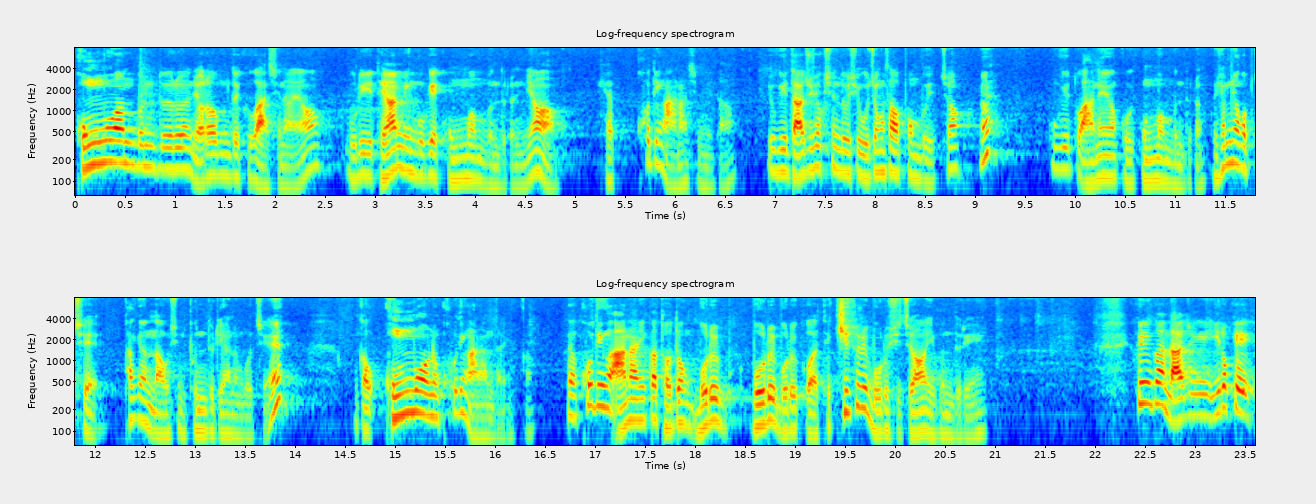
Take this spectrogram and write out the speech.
공무원 분들은 여러분들 그거 아시나요? 우리 대한민국의 공무원 분들은요, 개- 코딩 안 하십니다. 여기 나주혁신도시 우정사업본부 있죠? 예? 거기도 안 해요. 거기 공무원 분들은 그 협력업체 파견 나오신 분들이 하는 거지. 예? 그러니까 공무원은 코딩 안 한다니까. 그냥 코딩을 안 하니까 더더욱 뭐를 뭐를 모를 것 같아. 기술을 모르시죠, 이분들이. 그러니까 나중에 이렇게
